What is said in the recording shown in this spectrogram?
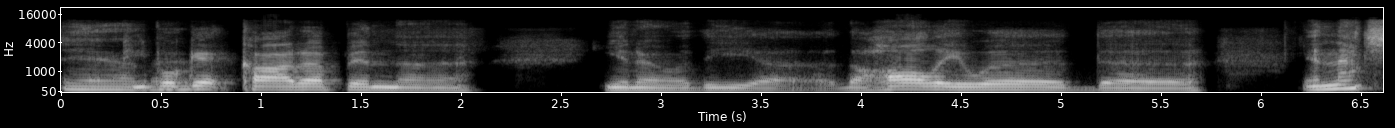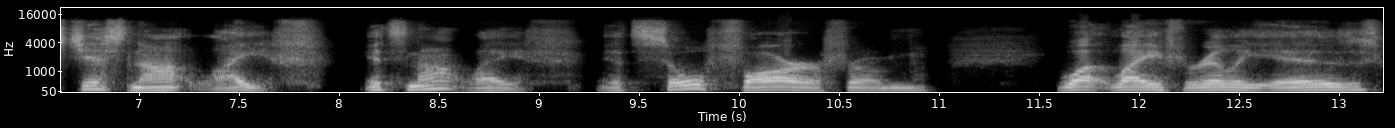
Yeah, people man. get caught up in the, you know, the uh, the Hollywood, the, and that's just not life. It's not life. It's so far from what life really is,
